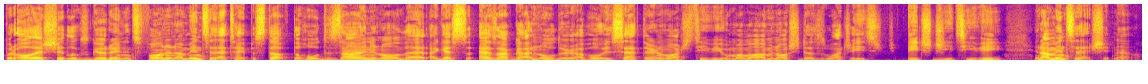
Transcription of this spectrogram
But all that shit looks good and it's fun. And I'm into that type of stuff, the whole design and all that. I guess as I've gotten older, I've always sat there and watched TV with my mom, and all she does is watch H- HGTV. And I'm into that shit now.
